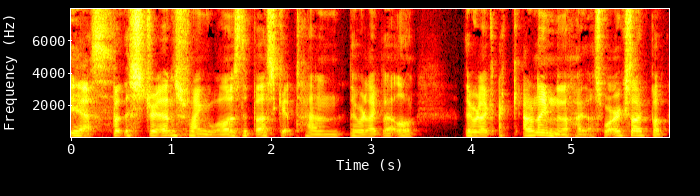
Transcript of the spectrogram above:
yes. But the strange thing was the biscuit tin, they were like little, they were like, I, I don't even know how this works, like, but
